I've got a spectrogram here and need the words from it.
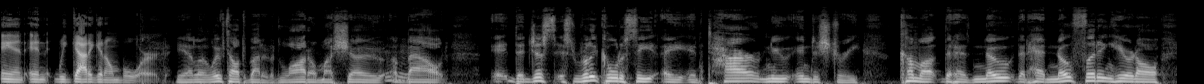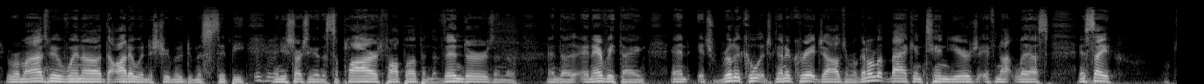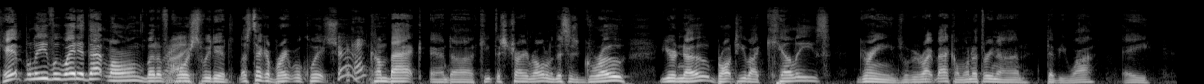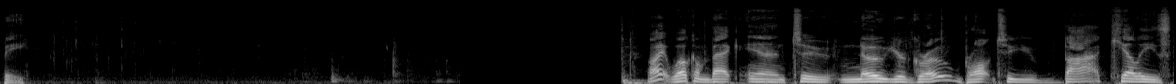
And and we got to get on board. Yeah, look, we've talked about it a lot on my show mm-hmm. about it, that. Just it's really cool to see a entire new industry come up that has no that had no footing here at all. It reminds me of when uh, the auto industry moved to Mississippi, and you start seeing the suppliers pop up and the vendors and the and the and everything. And it's really cool. It's going to create jobs, and we're going to look back in ten years, if not less, and say. Can't believe we waited that long, but of course we did. Let's take a break real quick. Sure. Okay. Come back and uh, keep this train rolling. This is Grow Your Know, brought to you by Kelly's Greens. We'll be right back on 1039 WYAB. All right, welcome back into Know Your Grow, brought to you by Kelly's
